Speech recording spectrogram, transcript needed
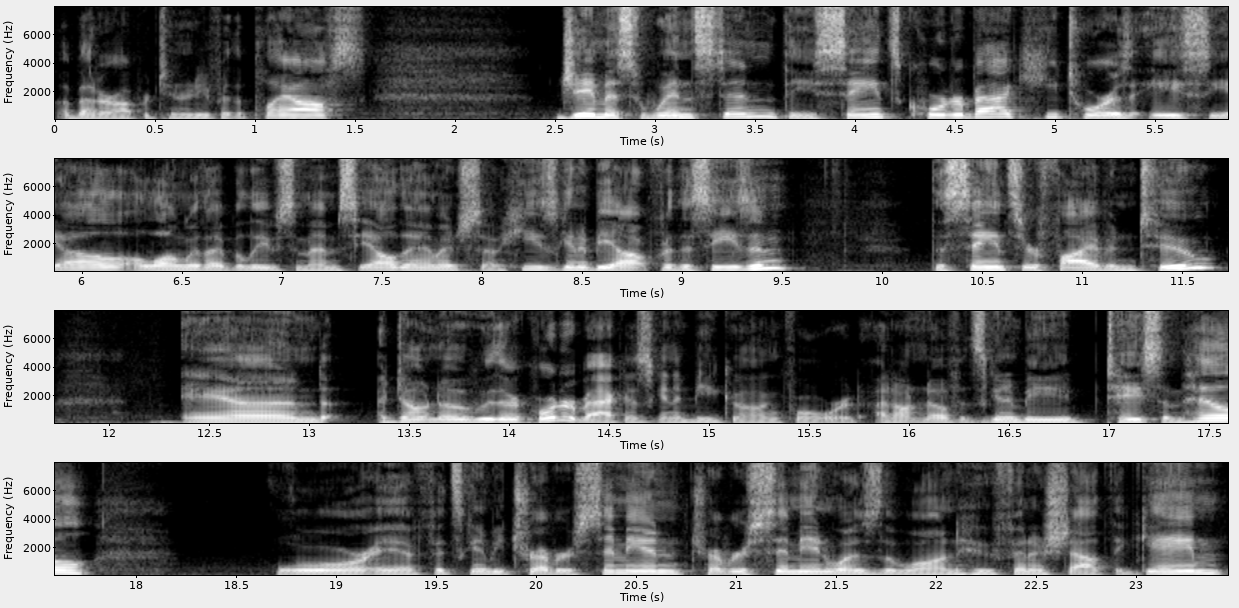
a better opportunity for the playoffs. Jameis Winston, the Saints quarterback, he tore his ACL along with, I believe, some MCL damage, so he's going to be out for the season. The Saints are five and two, and I don't know who their quarterback is going to be going forward. I don't know if it's going to be Taysom Hill or if it's going to be Trevor Siemian. Trevor Siemian was the one who finished out the game.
